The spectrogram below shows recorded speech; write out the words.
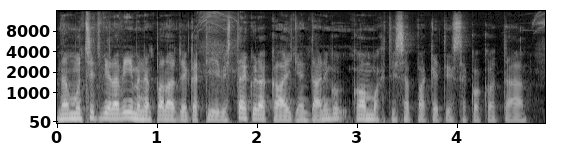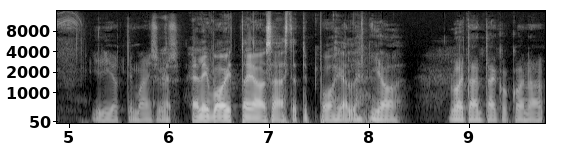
No mutta sitten vielä viimeinen palaute, joka tiivistää kyllä kaiken. Tämä on niin kompaktissa paketissa koko tämä idiottimaisuus. Eli voittaja on säästetty pohjalle. Joo, luetaan tämä kokonaan.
